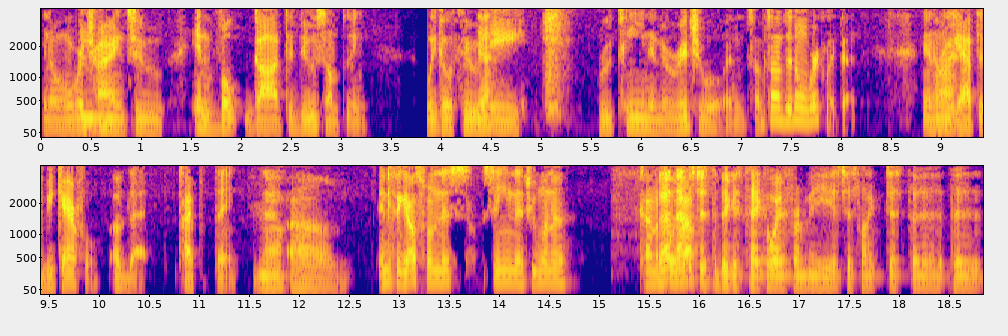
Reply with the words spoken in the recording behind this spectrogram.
You know, when we're Mhm. trying to invoke God to do something, we go through Yeah. a routine and a ritual, and sometimes it don't work like that. You know, Right. we have to be careful of that type of thing. no. Um, anything else from this scene that you want to kind of that, put that was just the biggest takeaway from me is just like just the the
